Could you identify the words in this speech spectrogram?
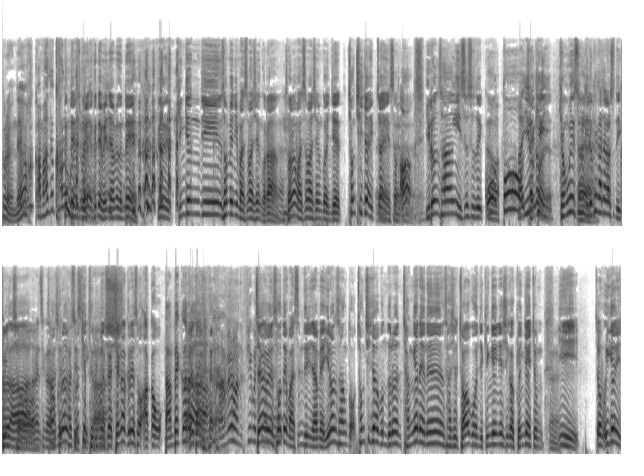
그래, 내가 까마득하는 근데. 왜, 근데 왜냐면 근데 그 김경진 선배님 말씀하시는 거랑 저랑 말씀하시는 거 이제 청취자 입장에서 네, 아 이런 상황이 있을 수도 있고 어. 또 아, 이렇게 제가- 경우의 수를 네. 이렇게 가져갈 수도 있구나. 그렇죠. 라는 생각을 참 하시, 그런- 그렇게 있으니까. 들으면 그러니까 제가 그래서 아까 담배 꺼라. 담배만 피고 제가 왜. 서두에 말씀드리냐면 이런 상황도 청취자분들은 작년에는 사실 저하고 이제 김경진 씨가 굉장히 좀 네. 이 좀 의견이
